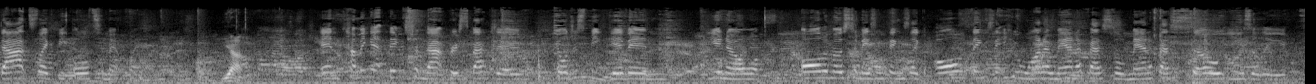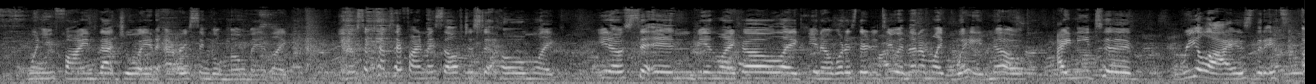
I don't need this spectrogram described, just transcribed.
that's like the ultimate win. yeah, And coming at things from that perspective, you'll just be given, you know, all the most amazing things. Like all the things that you want to manifest will manifest so easily when you find that joy in every single moment. Like, you know, sometimes I find myself just at home, like, you know, sitting, being like, oh, like, you know, what is there to do? And then I'm like, wait, no, I need to realize that it's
